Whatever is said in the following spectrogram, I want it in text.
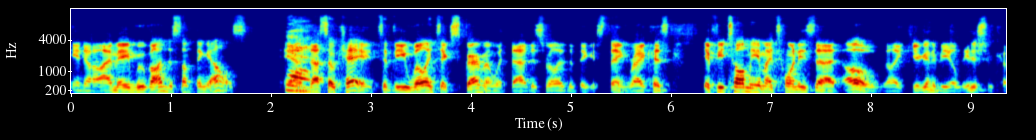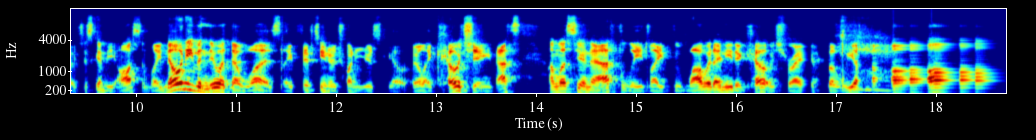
you know I may move on to something else, and yeah. that's okay. To be willing to experiment with that is really the biggest thing right? Because if you told me in my 20s that oh like you're going to be a leadership coach it's going to be awesome like no one even knew what that was like 15 or 20 years ago. They're like coaching? That's unless you're an athlete like why would i need a coach? Right? But we all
